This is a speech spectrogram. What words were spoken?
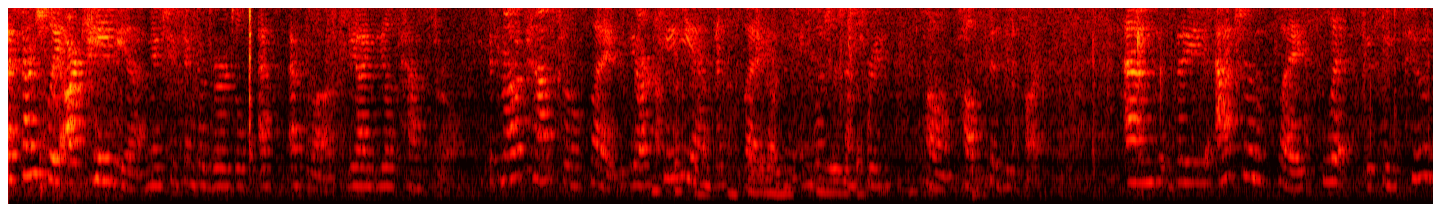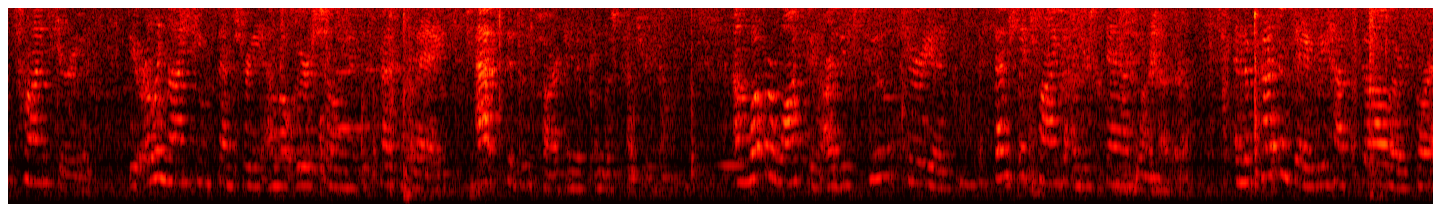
Essentially, Arcadia makes you think of Virgil's Eclogues, the ideal pastoral. It's not a pastoral play, but the Arcadia in this play is an English country poem called Sidley Park. And the action of the play flips between two time periods, the early 19th century and what we're showing is the present day at Sidley Park in this English country home. And what we're watching are these two periods essentially trying to understand one another. In the present day, we have scholars who are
